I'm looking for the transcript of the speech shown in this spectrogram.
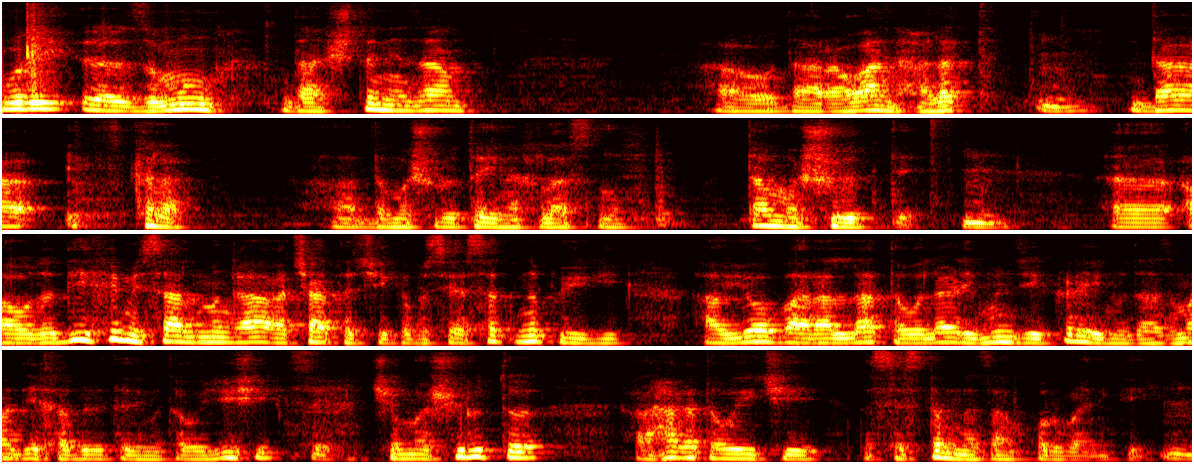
ګوري زمونږ دا شته نظام او دا روان حالت دا هیڅکله د مشروطۍ نه خلاص نو دا مشروط دی او د دې ښه مثال منګه هغه چاته چې که په سیاست نه پويږي او یو بار الله ته ولاړی منځي کړی نو د ازما دې خبرې ته متوجي شي چې مشروط هغه ته وایي چې د سیستم نه ځان قرباني کوي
